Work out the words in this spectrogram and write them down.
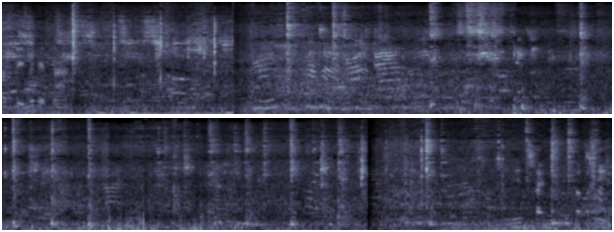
รสดีไม่เผ็ดมากนี้ทหารค่ะนี่ใส่หมูสับะรด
